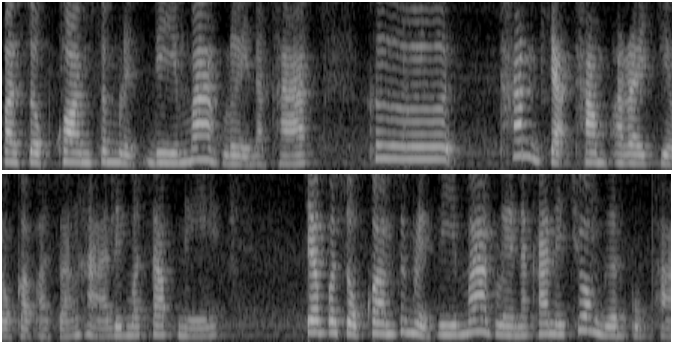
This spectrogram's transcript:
ประสบความสำเร็จดีมากเลยนะคะ คือท่านจะทำอะไรเกี่ยวกับอสังหาริมทรัพย์นี้ จะประสบความสำเร็จดีมากเลยนะคะ ในช่วงเดือนกุมภา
